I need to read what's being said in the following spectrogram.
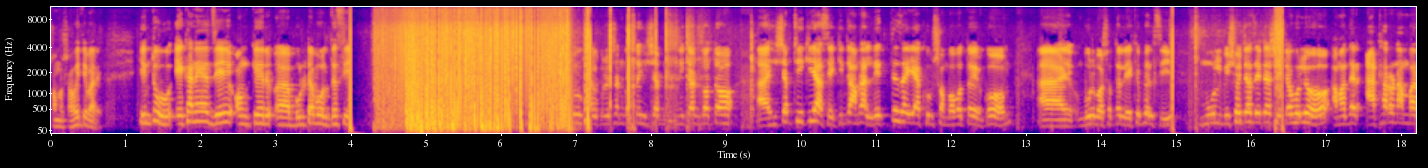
সমস্যা হইতে পারে। কিন্তু এখানে যে অঙ্কের ভুলটা বলতেছি ক্যালকুলেশনগত হিসাব নিকাশগত হিসাব ঠিকই আছে, কিন্তু আমরা লিখতে যাইয়া খুব সম্ভবত এরকম ভুলবশত লিখে ফেলছি। মূল বিষয়টা যেটা, সেটা হলো আমাদের আঠারো নাম্বার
